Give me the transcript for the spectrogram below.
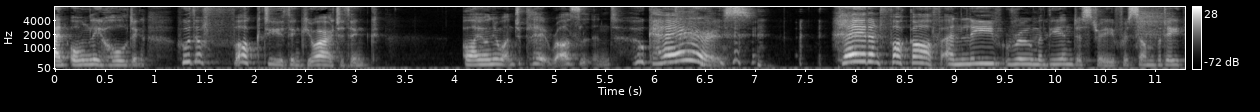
and only holding. Who the fuck do you think you are to think? Oh, I only want to play Rosalind. Who cares? Play it and fuck off and leave room in the industry for somebody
